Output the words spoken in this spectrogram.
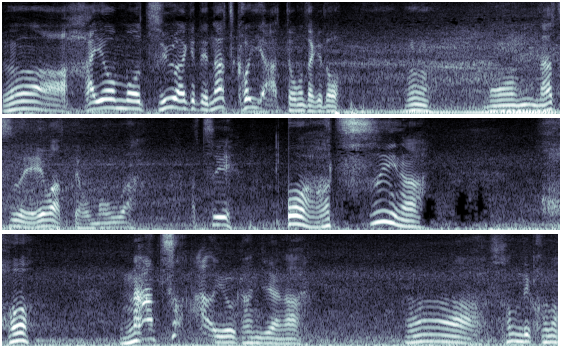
うんはよもう梅雨明けて夏来いやって思ったけどうん。もう夏ええわって思うわ。暑い。お暑いな。ほ夏いう感じやな。うんそんでこの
